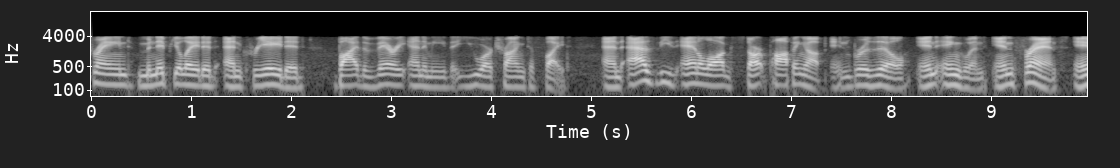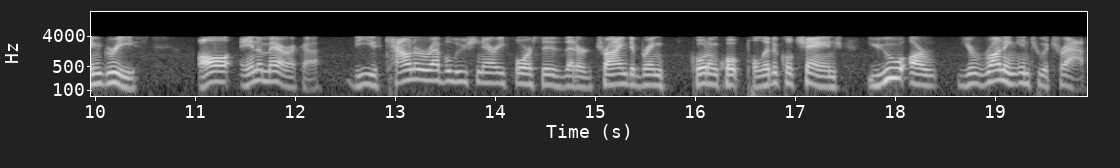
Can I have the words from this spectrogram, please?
trained, manipulated, and created by the very enemy that you are trying to fight. And as these analogs start popping up in Brazil, in England, in France, in Greece, all in America, these counter revolutionary forces that are trying to bring quote unquote political change, you are you're running into a trap.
